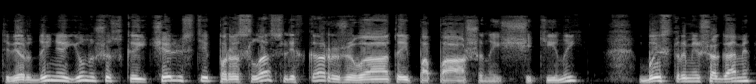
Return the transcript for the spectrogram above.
Твердыня юношеской челюсти поросла слегка рыжеватой папашиной щетиной. Быстрыми шагами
